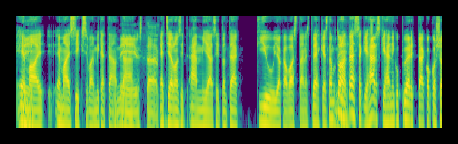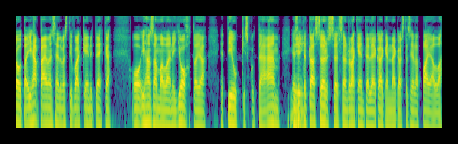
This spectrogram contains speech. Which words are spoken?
niin. MI, MI6 vai mikä tämä on niin, tämä. Että siellä on sitten M ja sitten on tämä Q, joka vastaa näistä vehkeistä. Mutta niin. onhan tässäkin, Härskihän niin pyörittää koko showta ihan päivän selvästi, vaikka ei nyt ehkä ole ihan samanlainen johtaja ja tiukkis kuin tämä M. Ja niin. sitten taas Sörselson rakentelee kaiken näköistä siellä pajalla.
